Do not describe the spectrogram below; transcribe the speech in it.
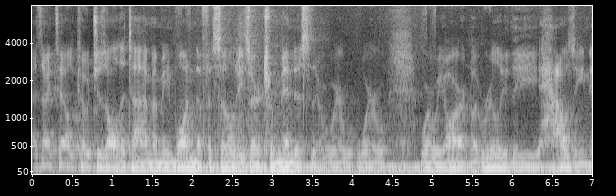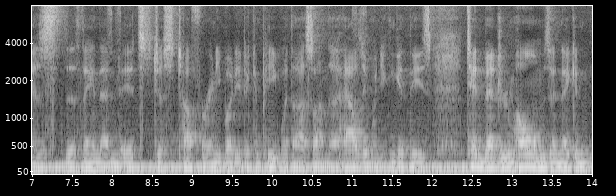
As I tell coaches all the time, I mean, one, the facilities are tremendous. They're where where where we are, but really the housing is the thing that it's just tough for anybody to compete with us on the housing when you can get these ten bedroom homes and they can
